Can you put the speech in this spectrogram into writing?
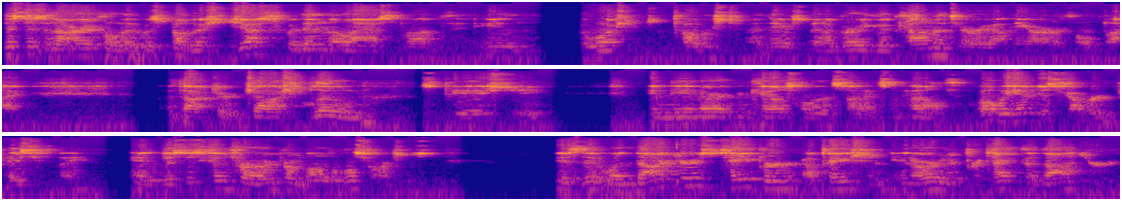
This is an article that was published just within the last month in the Washington Post, and there's been a very good commentary on the article by Dr. Josh Bloom, a PhD, in the American Council on Science and Health. What we have discovered, basically, and this is confirmed from multiple sources, is that when doctors taper a patient in order to protect the doctor,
